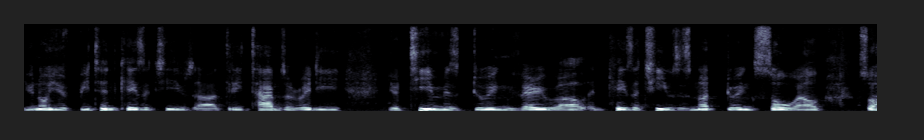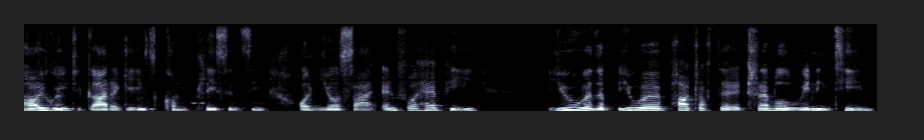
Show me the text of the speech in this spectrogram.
You know, you've beaten Kaizer Chiefs uh, three times already your team is doing very well and Kaizer Chiefs is not doing so well. So how are you going to guard against complacency on your side? And for Happy, you were the you were part of the treble winning team.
